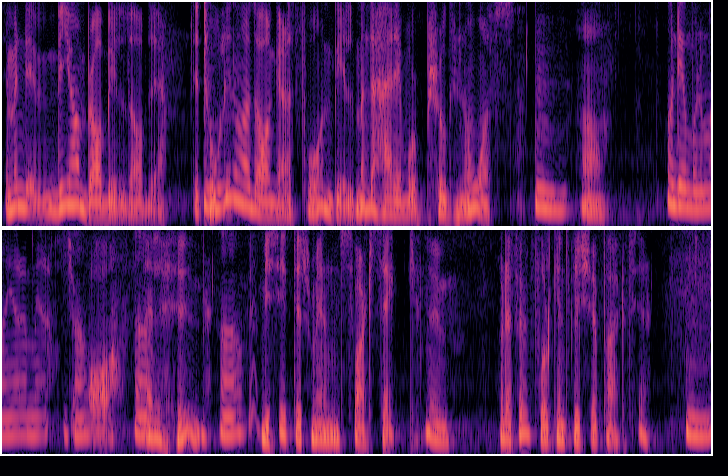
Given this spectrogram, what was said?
ja, men det, vi har en bra bild av det. Det tog mm. några dagar att få en bild, men det här är vår prognos. Mm. Ja. Och det borde man göra mer. Ja, ja. eller hur? Ja. Vi sitter som en svart säck nu och därför folk inte vill köpa aktier. Mm.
